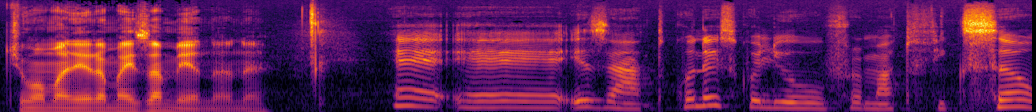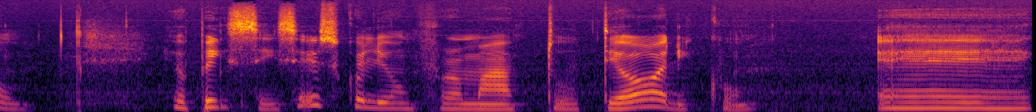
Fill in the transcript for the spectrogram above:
de uma maneira mais amena, né? É, é, exato. Quando eu escolhi o formato ficção, eu pensei, se eu escolher um formato teórico, é,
